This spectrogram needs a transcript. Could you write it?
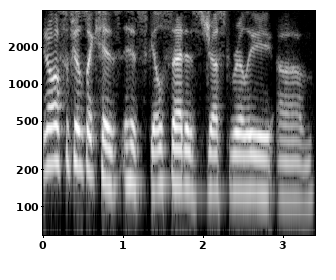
you know, also feels like his his skill set is just really, um,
